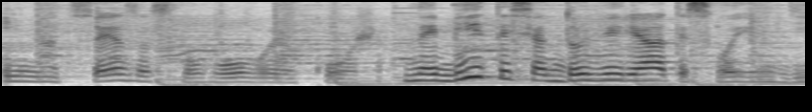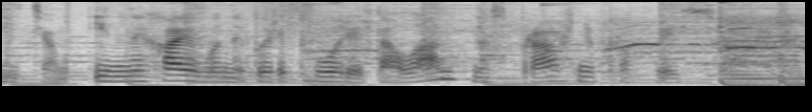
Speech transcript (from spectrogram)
і на це заслуговує кожен. Не бійтеся довіряти своїм дітям, і нехай вони перетворять талант на справжню професію.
